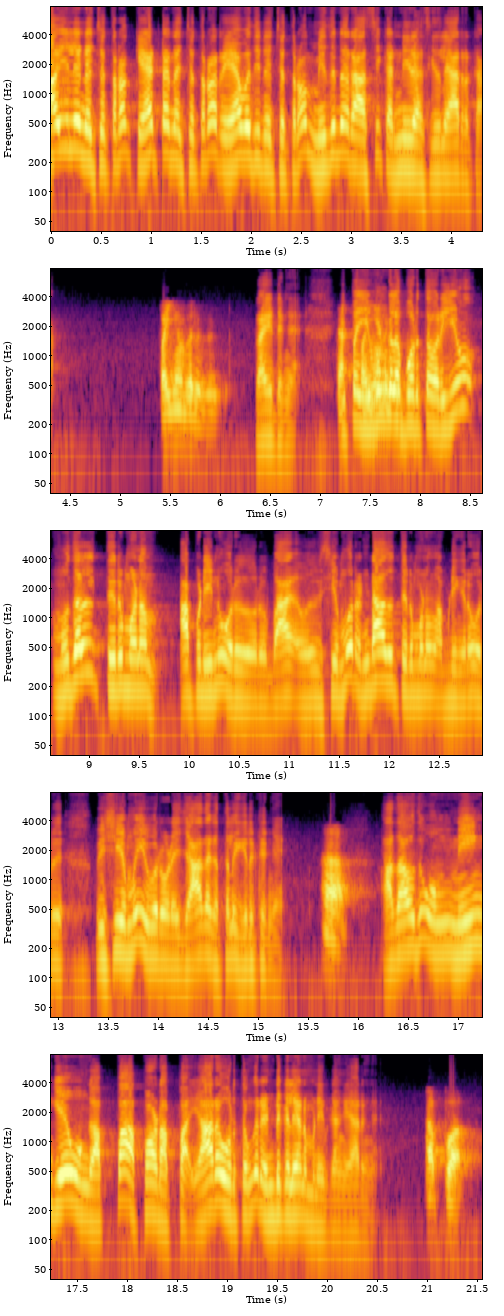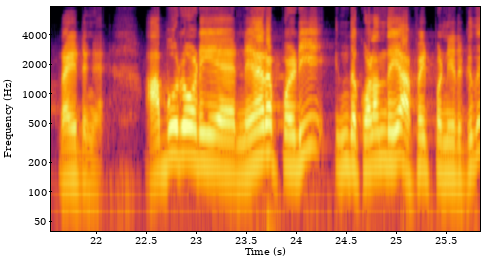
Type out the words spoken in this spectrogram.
ஆயில நட்சத்திரம் கேட்ட நட்சத்திரம் ரேவதி நட்சத்திரம் மிதுன ராசி கன்னி ராசி இதுல யார் இருக்கா? பையன் இருக்கு. ரைட்டுங்க. இப்போ இவங்களை பொறுத்தவரையும் முதல் திருமணம் அப்படின்னு ஒரு ஒரு பா விஷயமும் ரெண்டாவது திருமணம் அப்படிங்கிற ஒரு விஷயமும் இவருடைய ஜாதகத்துல இருக்குங்க. அதாவது உங் நீங்க உங்க அப்பா அப்பாவோட அப்பா யாரோ ஒருத்தவங்க ரெண்டு கல்யாணம் பண்ணியிருக்காங்க யாருங்க? அப்பா. ரைட்டுங்க. அவருடைய நேரப்படி இந்த குழந்தைய அஃபெக்ட் பண்ணியிருக்குது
